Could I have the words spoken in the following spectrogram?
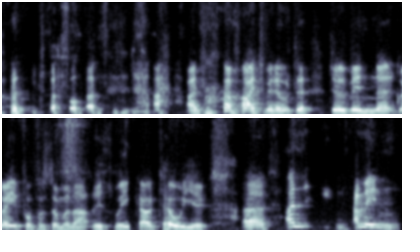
I, I, might have been able to, to have been uh, grateful for some of that this week. I'll tell you. Uh, and I mean,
